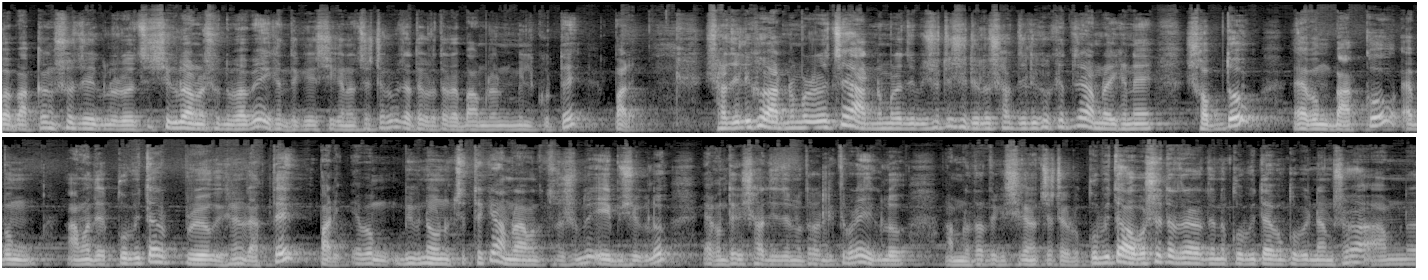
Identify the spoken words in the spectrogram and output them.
বা বাক্যাংশ যেগুলো রয়েছে সেগুলো আমরা সুন্দরভাবে এখান থেকে শেখানোর চেষ্টা করব যাতে করে তারা বাম ডান মিল করতে পারে। সাজিয়ে লিখো আট নম্বরে রয়েছে, আট নম্বরের যে বিষয়টি সেটি হলো সাজিয়ে লিখোর ক্ষেত্রে আমরা এখানে শব্দ এবং বাক্য এবং আমাদের কবিতার প্রয়োগ এখানে রাখতে পারি এবং বিভিন্ন অনুচ্ছেদ থেকে আমরা আমাদের ছোটো সুন্দর এই বিষয়গুলো এখন থেকে সাজিয়ে যেন তারা লিখতে পারে, এগুলো আমরা তাদেরকে শেখানোর চেষ্টা করব। কবিতা অবশ্যই তাদের জন্য কবিতা এবং কবির নাম সহ আমরা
